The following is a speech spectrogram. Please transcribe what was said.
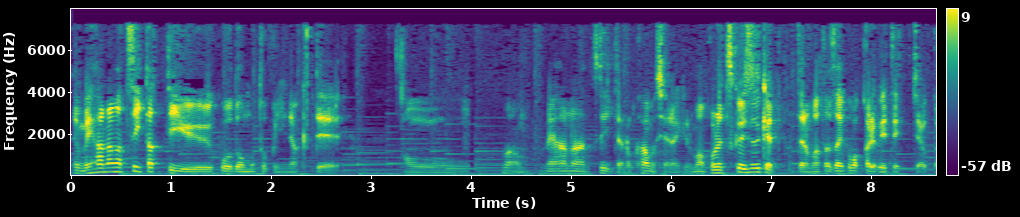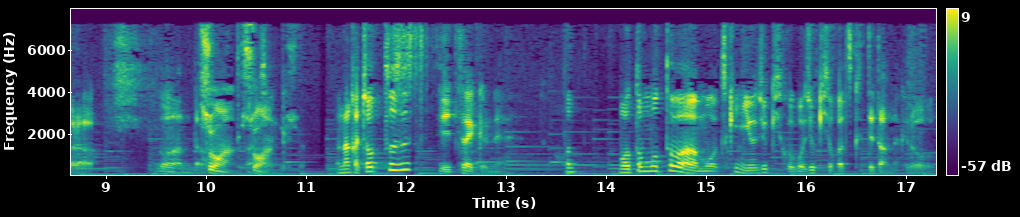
でも目鼻がついたっていう報道も特になくて、まあ目鼻がついたのかもしれないけど、まあこれ作り続けてたらまた在庫ばっかり増えていっちゃうから、どうなんだろうそうなんそうなんですよ。どなんかちょっとずつって言ってたけどね。もともとはもう月に40機とか50機とか作ってたんだけど、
